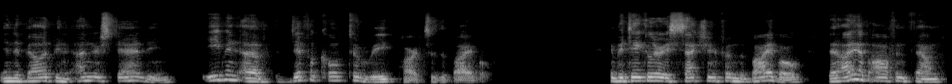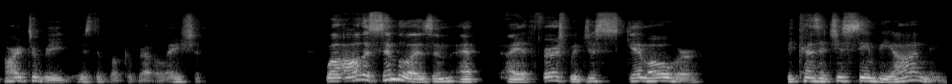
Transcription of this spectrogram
in developing an understanding even of difficult to read parts of the Bible. In particular, a section from the Bible that I have often found hard to read is the book of Revelation. Well, all the symbolism at, I at first would just skim over because it just seemed beyond me.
